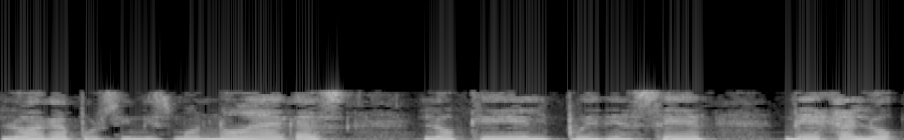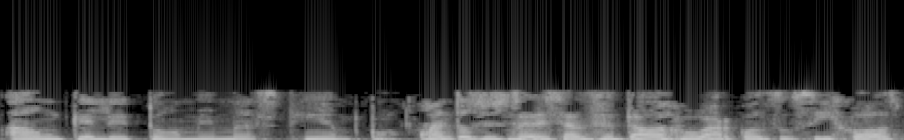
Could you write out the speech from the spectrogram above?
lo haga por sí mismo. No hagas lo que él puede hacer. Déjalo, aunque le tome más tiempo. ¿Cuántos de ustedes se han sentado a jugar con sus hijos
